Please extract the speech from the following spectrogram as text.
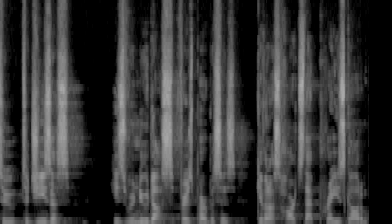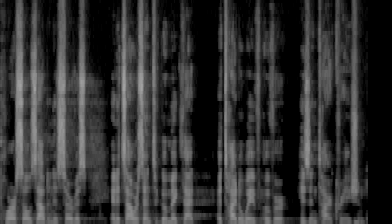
to, to Jesus. He's renewed us for his purposes, given us hearts that praise God and pour ourselves out in his service. And it's ours then to go make that a tidal wave over his entire creation.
